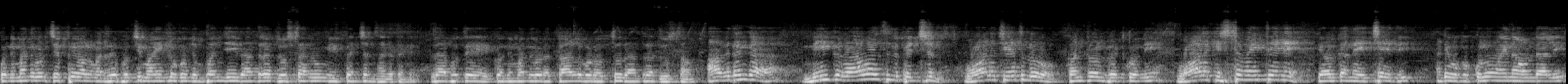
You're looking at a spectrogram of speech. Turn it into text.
కొన్ని మంది కూడా చెప్పేవాళ్ళు రేపు వచ్చి మా ఇంట్లో కొంచెం పని చేయి దాని తర్వాత చూస్తాను మీ పెన్షన్ సంగతిని. లేకపోతే కొన్ని మంది కూడా కాళ్ళు కూడా వస్తూ దాని తర్వాత చూస్తాం. ఆ విధంగా మీకు రావాల్సిన పెన్షన్ వాళ్ళ చేతిలో కంట్రోల్ పెట్టుకొని వాళ్ళకి ఇష్టమైతేనే ఎవరికైనా ఇచ్చేది. అంటే ఒక కులం అయినా ఉండాలి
